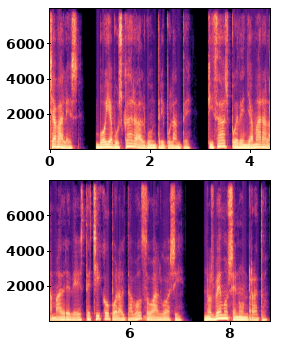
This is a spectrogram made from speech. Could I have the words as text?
Chavales, voy a buscar a algún tripulante. Quizás pueden llamar a la madre de este chico por altavoz o algo así. Nos vemos en un rato.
